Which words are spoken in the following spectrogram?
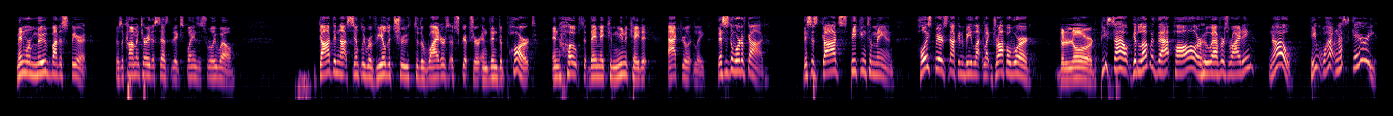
Men were moved by the Spirit. There's a commentary that says that explains this really well. God did not simply reveal the truth to the writers of Scripture and then depart in hopes that they may communicate it accurately. This is the Word of God. This is God speaking to man. Holy Spirit's not going to be like, like drop a word, the Lord. Peace out. Good luck with that, Paul or whoever's writing. No. He, why? That's scary.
